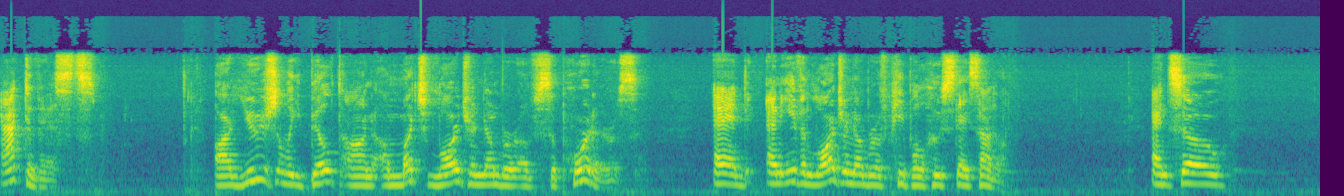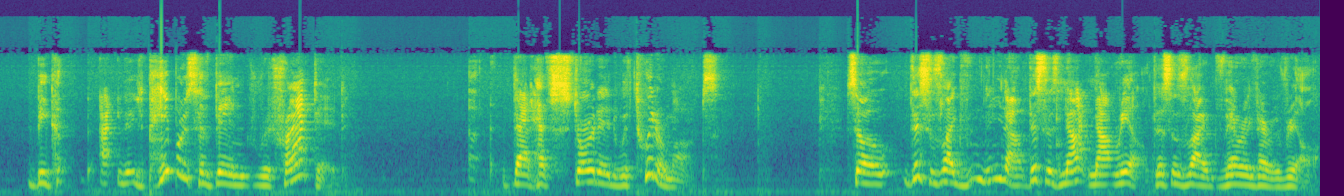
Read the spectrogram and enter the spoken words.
activists are usually built on a much larger number of supporters and an even larger number of people who stay silent. And so, because, uh, papers have been retracted that have started with Twitter mobs. So this is like you know this is not not real. This is like very very real,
